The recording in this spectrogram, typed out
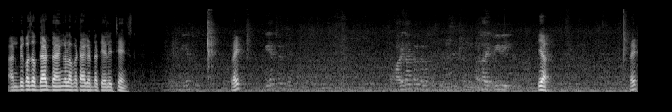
And because of that the angle of attack at the tail is changed right? Horizontal velocity. Yeah. Right?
